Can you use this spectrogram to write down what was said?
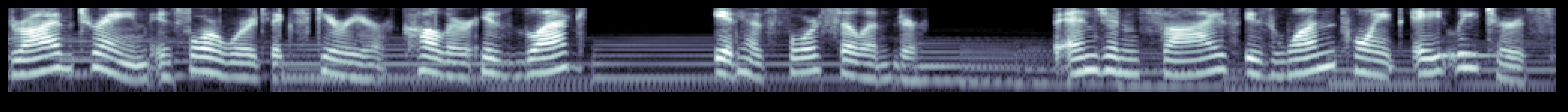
Drivetrain is forward exterior color is black. It has four-cylinder. Engine size is 1.8 liters.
